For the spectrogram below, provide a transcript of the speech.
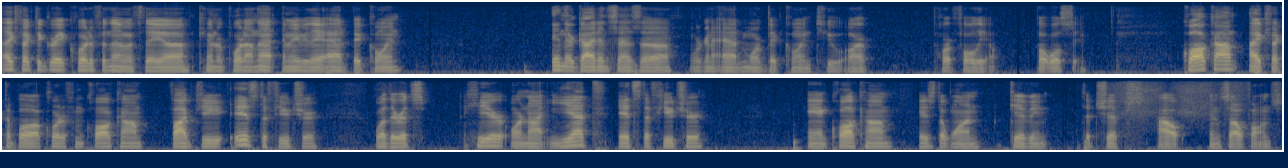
I expect a great quarter for them if they uh, can report on that, and maybe they add Bitcoin in their guidance as uh, we're going to add more Bitcoin to our portfolio. But we'll see. Qualcomm, I expect a blowout quarter from Qualcomm. 5G is the future. Whether it's here or not yet, it's the future. And Qualcomm is the one giving the chips out in cell phones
